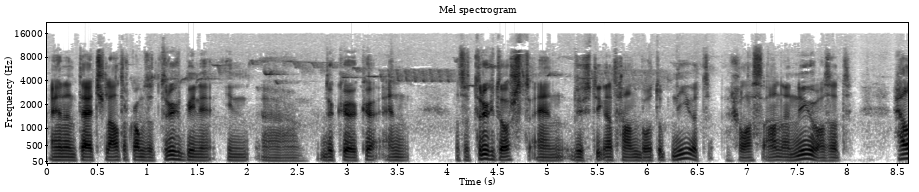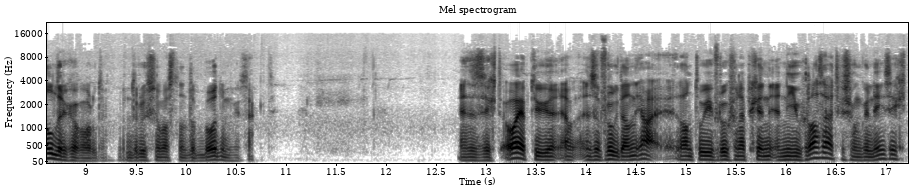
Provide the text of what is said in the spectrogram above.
En een tijdje later kwam ze terug binnen in uh, de keuken en ze terugdorst en dus had gaan boot opnieuw het glas aan en nu was het helder geworden. De droesem was naar de bodem gezakt. En ze zegt, oh, hebt u... En ze vroeg dan, ja, dan toen vroeg van, heb je een, nieuw glas uitgeschonken? Nee, zegt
